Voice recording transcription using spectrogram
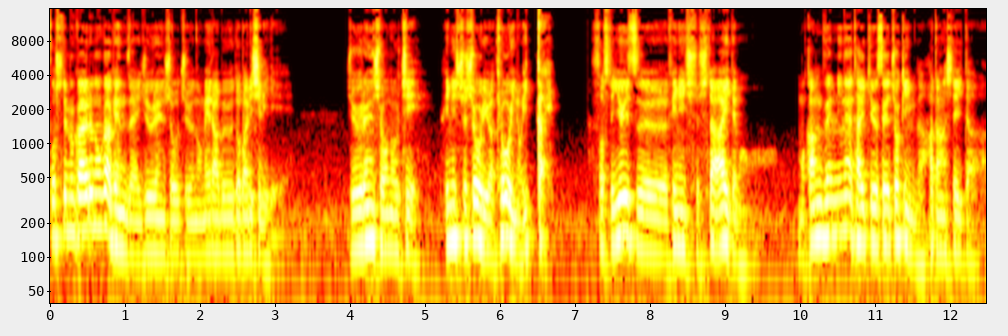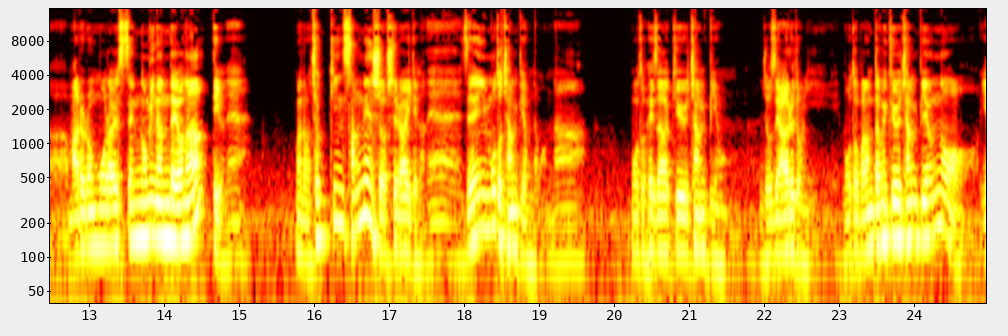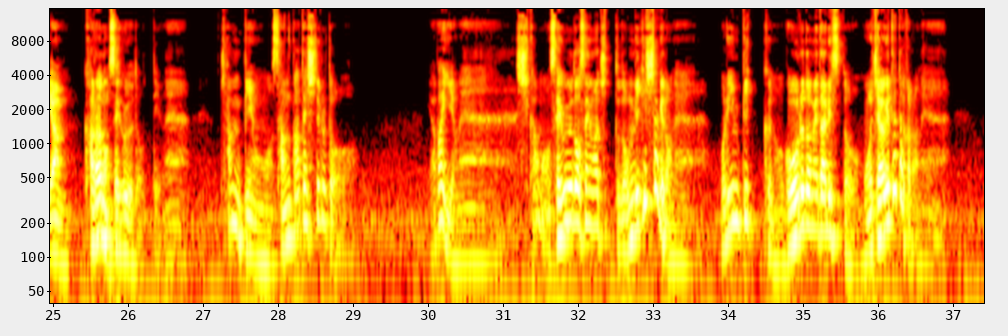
そして迎えるのが現在10連勝中のメラブドバリシビリ。10連勝のうちフィニッシュ勝利は驚異の1回。そして唯一フィニッシュした相手も、もう完全にね、耐久性貯金が破綻していたマルロン・モラエス戦のみなんだよなっていうね。まあでも直近3連勝してる相手がね、全員元チャンピオンだもんな。元フェザー級チャンピオン、ジョゼ・アルドニー、元バンタム級チャンピオンのヤンからのセフードっていうね。チャンピオンを3立てしてると、やばいよね。しかもセフード戦はちょっとドン引きしたけどね。オリンピックのゴールドメダリストを持ち上げてたからね。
